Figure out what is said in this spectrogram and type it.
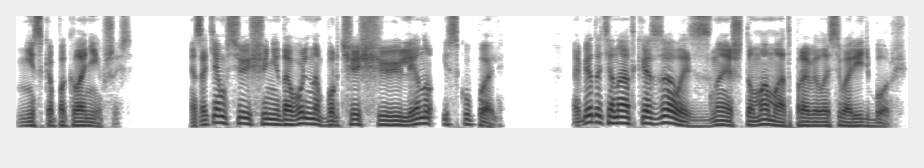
низко поклонившись. Затем все еще недовольно бурчащую Лену искупали. Обедать она отказалась, зная, что мама отправилась варить борщ.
